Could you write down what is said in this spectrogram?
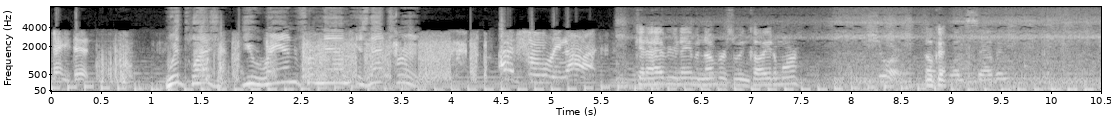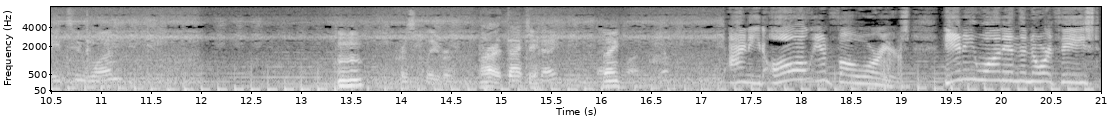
Yeah, you did. With pleasure. You ran from them. Is that true? Absolutely not. Can I have your name and number so we can call you tomorrow? Sure. Okay. One seven eight two one. Mm-hmm. Chris Cleaver. All right, thank you. Okay. Thank you. I need all info warriors, anyone in the Northeast,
